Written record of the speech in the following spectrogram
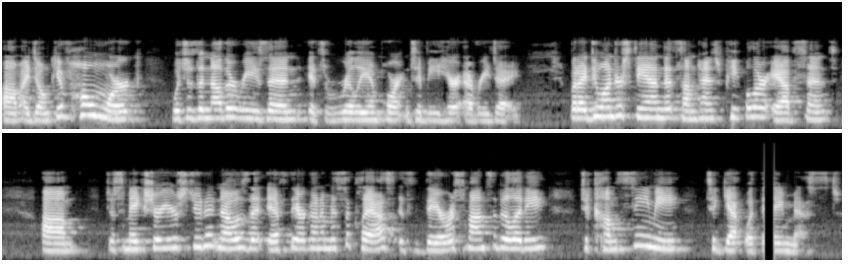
Um, I don't give homework, which is another reason it's really important to be here every day. But I do understand that sometimes people are absent. Um, just make sure your student knows that if they're going to miss a class, it's their responsibility to come see me to get what they missed.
